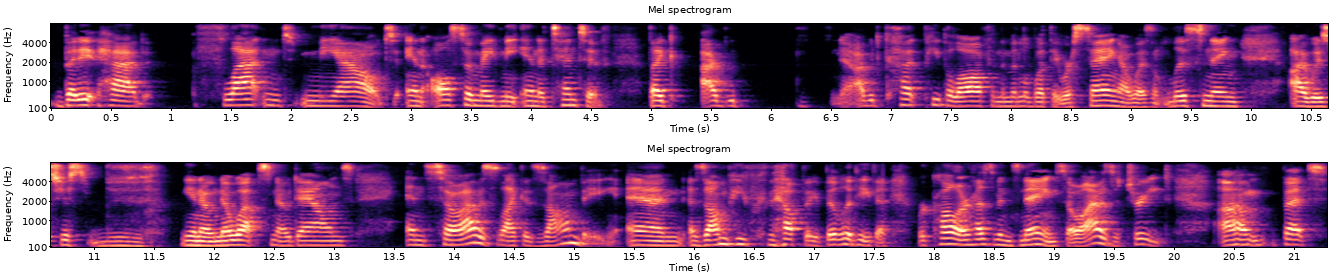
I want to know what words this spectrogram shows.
but it had flattened me out and also made me inattentive. Like I would I would cut people off in the middle of what they were saying. I wasn't listening. I was just, you know, no ups, no downs. And so I was like a zombie and a zombie without the ability to recall her husband's name. So I was a treat. Um, but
